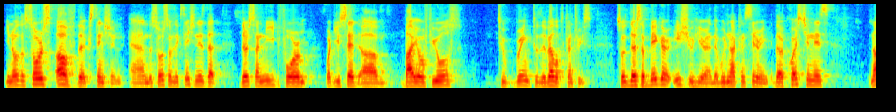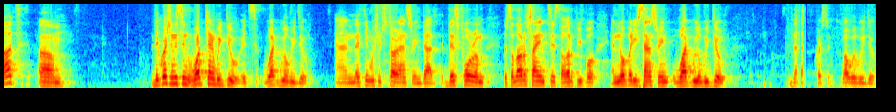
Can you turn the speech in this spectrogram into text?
you know, the source of the extinction. And the source of the extinction is that there's a need for what you said, um, biofuels to bring to developed countries. So there's a bigger issue here and that we're not considering. The question is not, um, the question isn't what can we do, it's what will we do? And I think we should start answering that. This forum, there's a lot of scientists, a lot of people, and nobody's answering what will we do. That's the question. What will we do?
